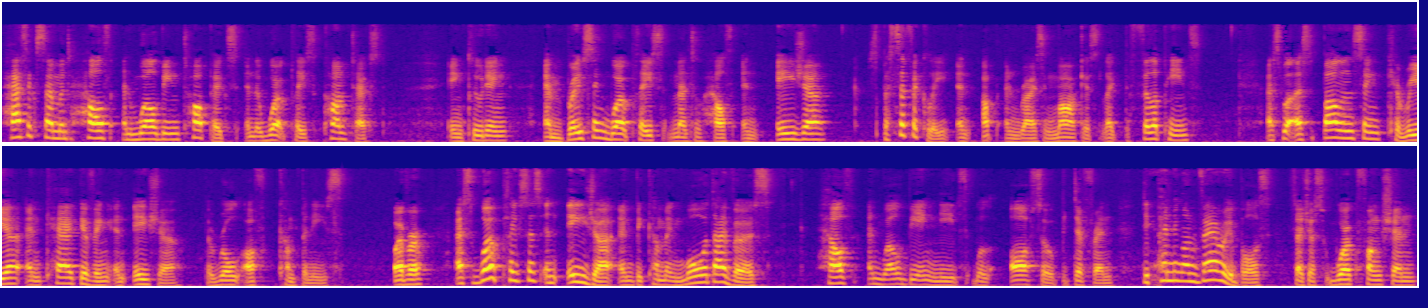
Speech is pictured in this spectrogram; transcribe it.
has examined health and well-being topics in the workplace context, including embracing workplace mental health in Asia, specifically in up and rising markets like the Philippines, as well as balancing career and caregiving in Asia, the role of companies. However, as workplaces in Asia are becoming more diverse, health and well-being needs will also be different depending on variables such as work function,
